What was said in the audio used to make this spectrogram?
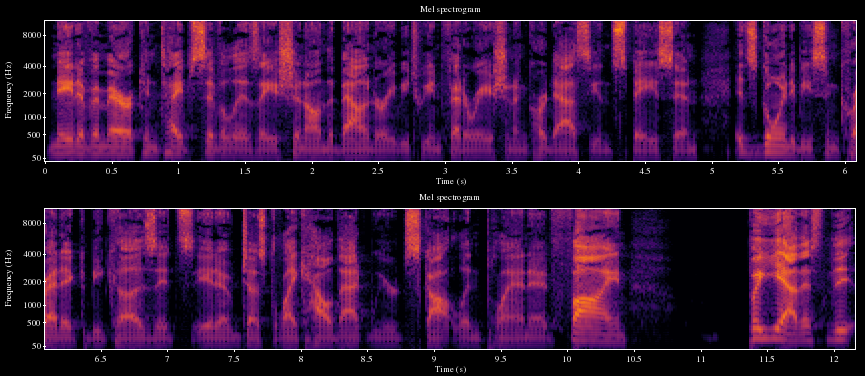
Native American type civilization on the boundary between Federation and Cardassian space, and it's going to be syncretic because it's you know just like how that weird Scotland planet. Fine, but yeah, this the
